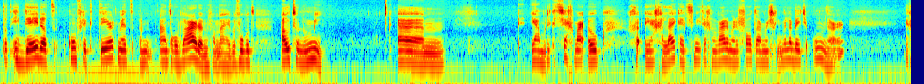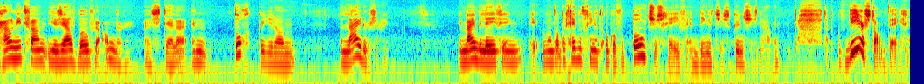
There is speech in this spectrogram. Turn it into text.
Dat idee dat conflicteert met een aantal waarden van mij. Bijvoorbeeld autonomie. Um, ja, moet ik het zeggen, maar ook ja, gelijkheid is niet echt een waarde, maar er valt daar misschien wel een beetje onder. Ik hou niet van jezelf boven de ander uh, stellen. En toch kun je dan een leider zijn. In mijn beleving, eh, want op een gegeven moment ging het ook over pootjes geven en dingetjes, kunstjes. Nou, en ah, daar heb ik weerstand tegen.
